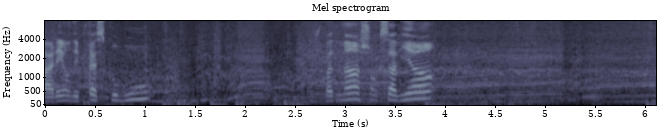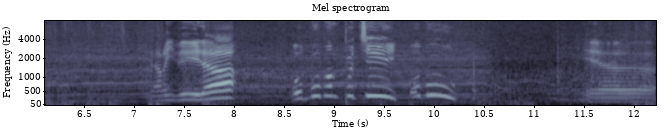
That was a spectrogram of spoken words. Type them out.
Allez, on est presque au bout. Pas de main, je sens que ça vient. L'arrivée est là. Au bout, mon petit Au bout Et euh,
